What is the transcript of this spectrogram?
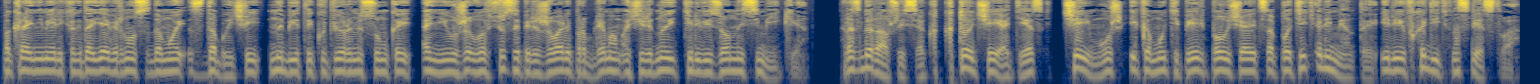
По крайней мере, когда я вернулся домой с добычей, набитой купюрами сумкой, они уже вовсю сопереживали проблемам очередной телевизионной семейки. Разбиравшийся, кто чей отец, чей муж и кому теперь получается платить алименты или входить в наследство.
